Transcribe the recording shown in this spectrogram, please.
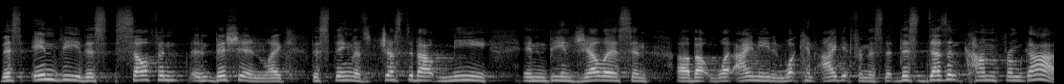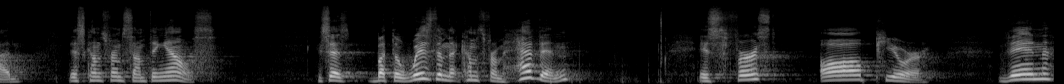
This envy, this self ambition, like this thing that's just about me and being jealous and uh, about what I need and what can I get from this, that this doesn't come from God. This comes from something else. He says, but the wisdom that comes from heaven is first all pure then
